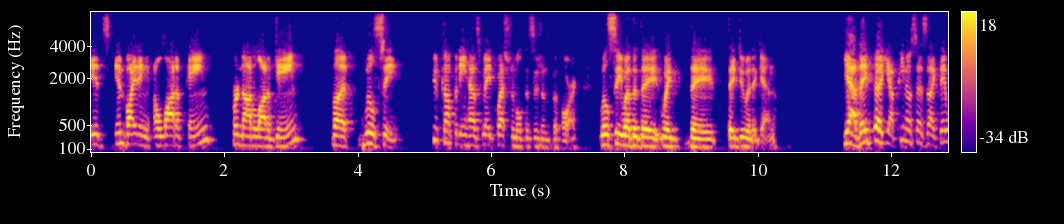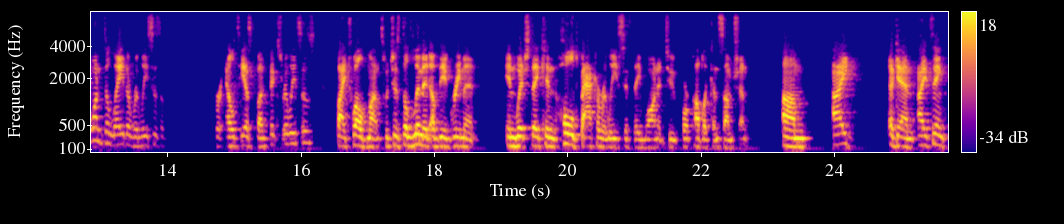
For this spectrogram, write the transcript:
it's inviting a lot of pain for not a lot of gain. But we'll see. Qt company has made questionable decisions before. We'll see whether they they they do it again. Yeah, they uh, yeah. Pino says like they want to delay the releases of, for LTS bug fix releases by 12 months, which is the limit of the agreement in which they can hold back a release if they wanted to for public consumption. Um, I again, I think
